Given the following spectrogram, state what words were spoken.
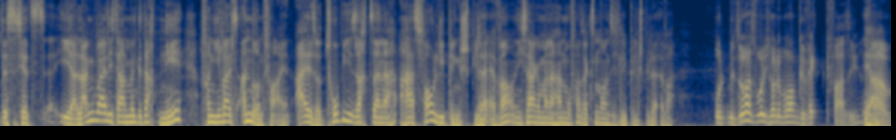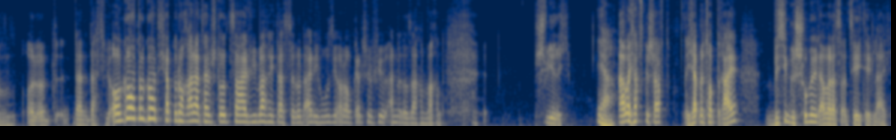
das ist jetzt eher langweilig. Da haben wir gedacht, nee, von jeweils anderen Vereinen. Also, Tobi sagt seine HSV-Lieblingsspieler ever und ich sage meine Hannover 96 Lieblingsspieler ever. Und mit sowas wurde ich heute Morgen geweckt quasi. Ja. Ähm, und, und dann dachte ich mir, oh Gott, oh Gott, ich habe nur noch anderthalb Stunden Zeit, wie mache ich das denn? Und eigentlich muss ich auch noch ganz schön viele andere Sachen machen. Schwierig. Ja. Aber ich habe es geschafft. Ich habe eine Top 3. Ein bisschen geschummelt, aber das erzähle ich dir gleich.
